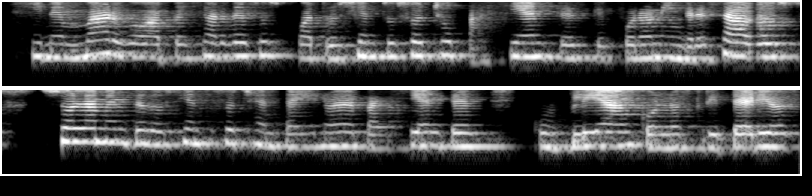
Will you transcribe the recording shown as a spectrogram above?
Sin embargo, a pesar de esos 408 pacientes que fueron ingresados, solamente 289 pacientes cumplían con los criterios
